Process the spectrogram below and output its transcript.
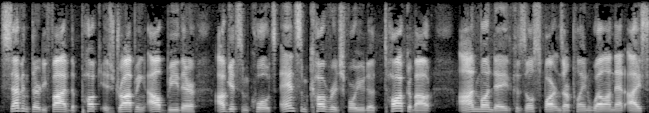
735. The puck is dropping. I'll be there. I'll get some quotes and some coverage for you to talk about on Monday because those Spartans are playing well on that ice.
